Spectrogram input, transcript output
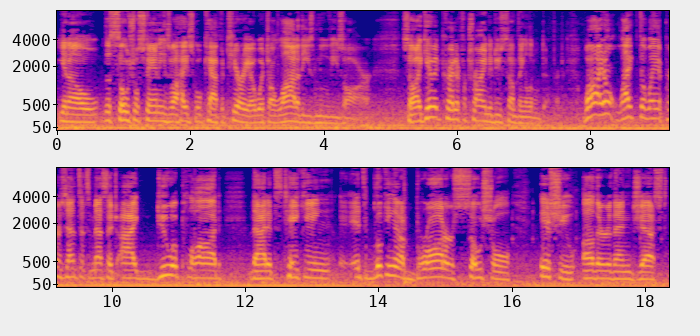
you know the social standings of a high school cafeteria, which a lot of these movies are. So I give it credit for trying to do something a little different. While I don't like the way it presents its message, I do applaud that it's taking, it's looking at a broader social issue other than just,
